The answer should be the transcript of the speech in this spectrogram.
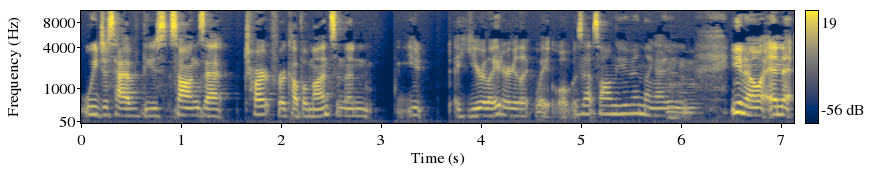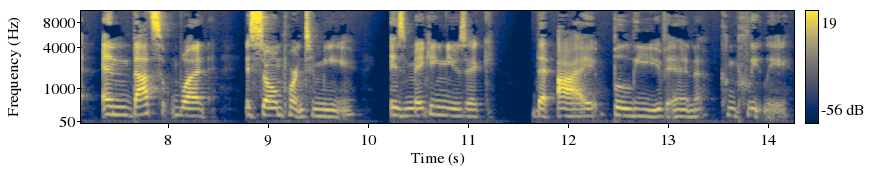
we just have these songs that chart for a couple months and then you a year later you're like, wait, what was that song even? Like I didn't mm-hmm. you know, and and that's what is so important to me is making music that I believe in completely.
